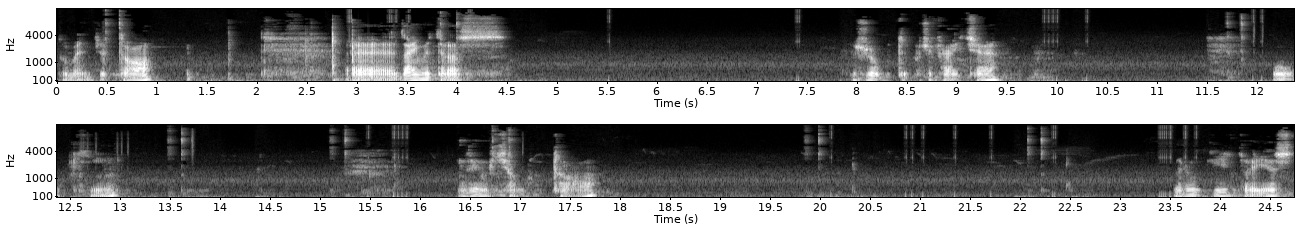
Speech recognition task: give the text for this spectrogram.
Tu będzie to. E, dajmy teraz żółty, poczekajcie. Łuki. Gdybym chciał to. Drugi to jest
